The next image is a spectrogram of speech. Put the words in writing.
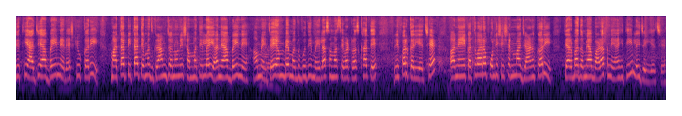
જેથી આજે આ ભાઈને રેસ્ક્યુ કરી માતા પિતા તેમજ ગ્રામજનોની સંમતિ લઈ અને આ ભાઈને અમે જય અંબે મધુબુદ્ધિ મહિલા સમાજ સેવા ટ્રસ્ટ ખાતે રિફર કરીએ છીએ અને કતવારા પોલીસ સ્ટેશનમાં જાણ કરી ત્યારબાદ અમે આ બાળકને અહીંથી લઈ જઈએ છીએ.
